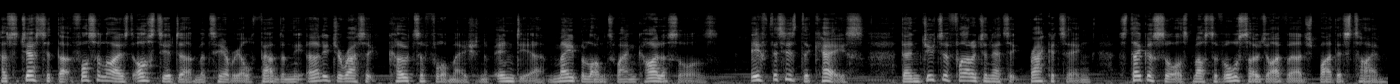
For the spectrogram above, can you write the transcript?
have suggested that fossilised osteoderm material found in the early Jurassic Kota Formation of India may belong to ankylosaurs. If this is the case, then due to phylogenetic bracketing, stegosaurs must have also diverged by this time.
